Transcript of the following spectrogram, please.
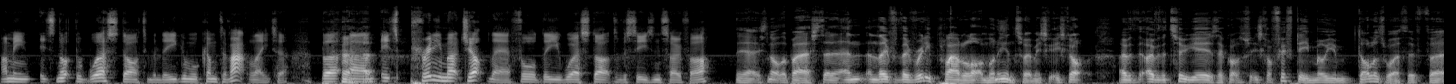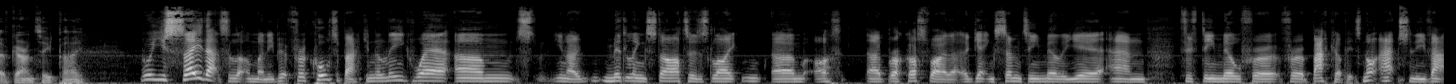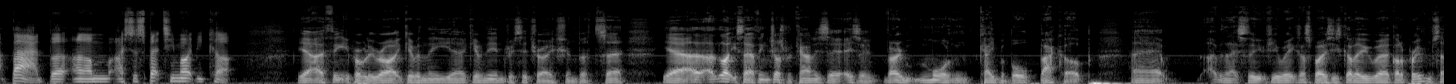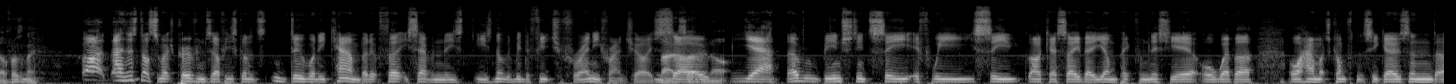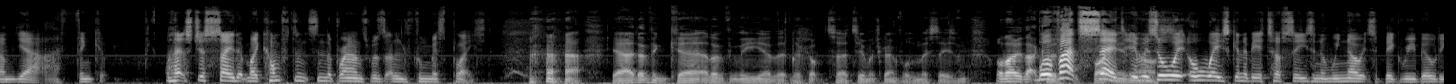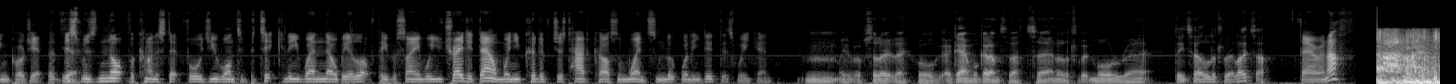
I mean, it's not the worst start of the league, and we'll come to that later. But um, it's pretty much up there for the worst start of the season so far. Yeah, it's not the best, and and, and they've they've really ploughed a lot of money into him. He's, he's got over the, over the two years they've got he's got fifteen million dollars worth of uh, of guaranteed pay. Well, you say that's a lot of money, but for a quarterback in a league where, um, you know, middling starters like um, uh, Brock Osweiler are getting 17 mil a year and 15 mil for for a backup, it's not actually that bad. But um, I suspect he might be cut. Yeah, I think you're probably right, given the uh, given the injury situation. But uh, yeah, like you say, I think Josh McCown is a, is a very more than capable backup. Uh, over the next few weeks, I suppose he's got to uh, got to prove himself, hasn't he? Uh, and it's not so much prove himself; he's got to do what he can. But at 37, he's he's not going to be the future for any franchise. No, so certainly not. yeah, that would be interesting to see if we see, like I say, their young pick from this year, or whether or how much confidence he goes. And um, yeah, I think let's just say that my confidence in the Browns was a little misplaced. yeah, I don't think uh, I don't think the, uh, they've got uh, too much going for them this season. Although that well, that said, it was always, always going to be a tough season, and we know it's a big rebuilding project. But this yeah. was not the kind of step forward you wanted, particularly when there'll be a lot of people saying, "Well, you traded down when you could have just had Carson Wentz, and look what he did this weekend." Mm, absolutely. Well, again, we'll get onto that uh, in a little bit more uh, detail a little bit later. Fair enough.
